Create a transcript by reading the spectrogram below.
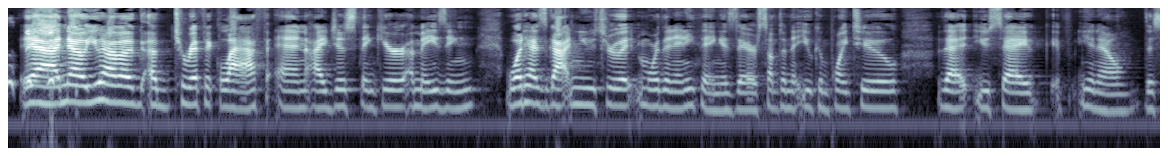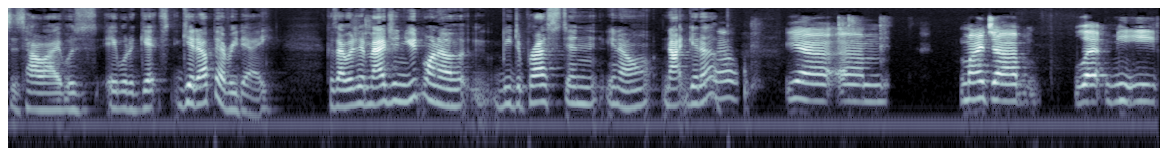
yeah, no, you have a, a terrific laugh, and I just think you're amazing. What has gotten you through it more than anything? Is there something that you can point to that you say, if you know, this is how I was able to get get up every day? Because I would imagine you'd want to be depressed and you know not get up. Well, yeah, um, my job let me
